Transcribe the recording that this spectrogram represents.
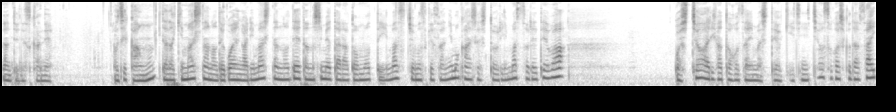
何て言うんですかねお時間いただきましたのでご縁がありましたので楽しめたらと思っています。ちむすけさんにも感謝しております。それではご視聴ありがとうございました。良き一日をお過ごしください。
